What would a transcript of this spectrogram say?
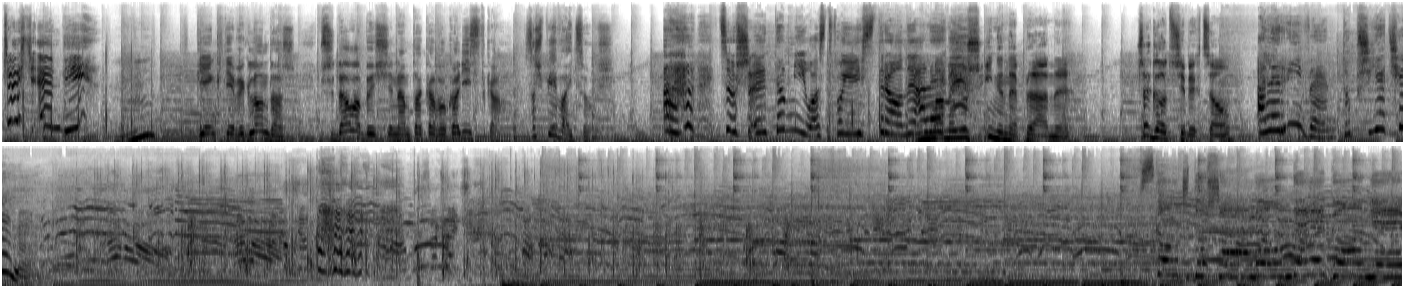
Cześć, Andy! Pięknie wyglądasz. Przydałaby się nam taka wokalistka. Zaśpiewaj coś. Cóż, y, to miło z twojej strony, ale... Mamy już inne plany. Czego od ciebie chcą? Ale Riven, to przyjaciele. Skocz do szalonego nieba,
